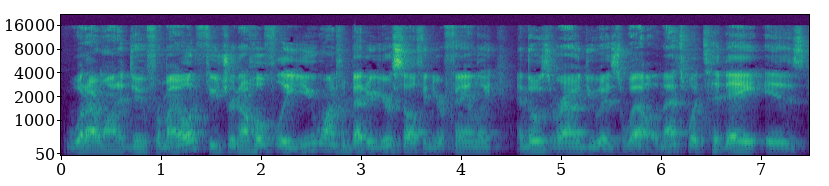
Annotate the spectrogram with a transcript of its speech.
what I want to do for my own future. Now, hopefully, you want to better yourself and your family and those around you as well. And that's what today is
